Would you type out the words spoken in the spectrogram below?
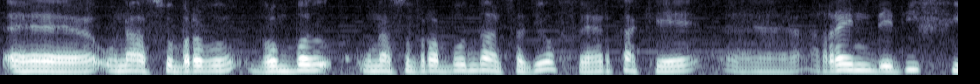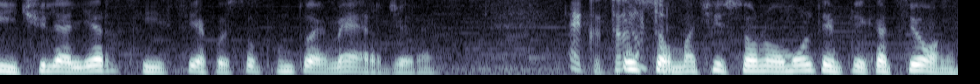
eh, una, una, sovrabbondanza di offerta che eh, rende difficile agli artisti a questo punto emergere. Ecco, Insomma, ci sono molte implicazioni.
